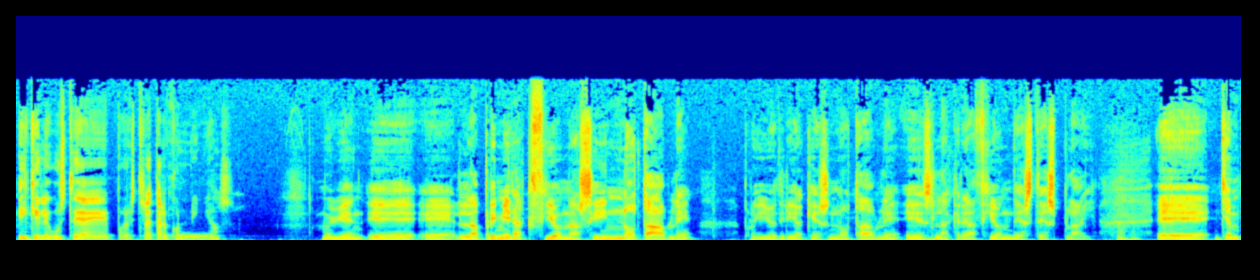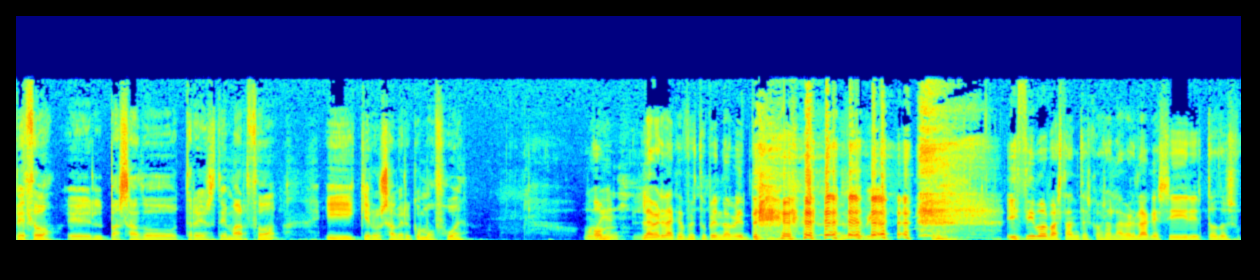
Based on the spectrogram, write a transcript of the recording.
y que le guste eh, pues tratar con niños. Muy bien. Eh, eh, la primera acción así notable, porque yo diría que es notable, es la creación de este splay. Eh, ya empezó el pasado 3 de marzo y quiero saber cómo fue. Muy Hom- bien. La verdad que fue estupendamente. Muy bien. Hicimos bastantes cosas, la verdad que sí, todos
